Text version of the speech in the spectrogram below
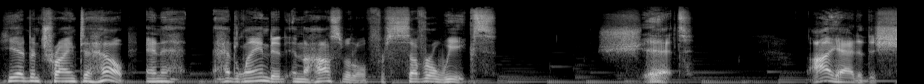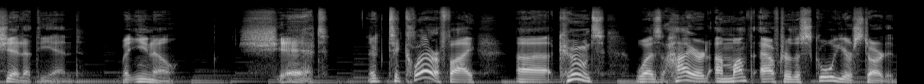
he had been trying to help and had landed in the hospital for several weeks. Shit. I added the shit at the end, but you know, shit. To clarify, uh, Koontz was hired a month after the school year started.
